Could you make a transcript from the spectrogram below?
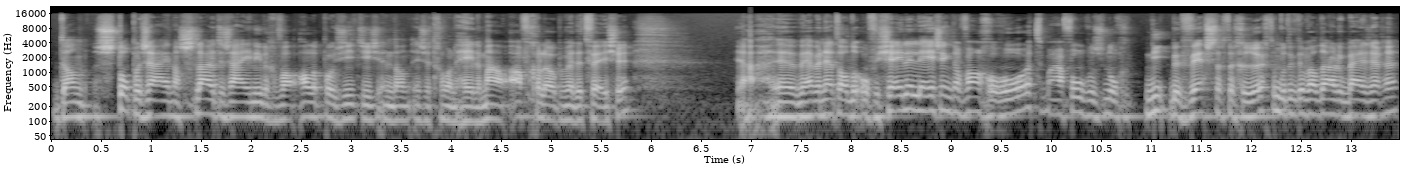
dan stoppen zij, dan sluiten zij in ieder geval alle posities. En dan is het gewoon helemaal afgelopen met het feestje. Ja, eh, we hebben net al de officiële lezing daarvan gehoord, maar volgens nog niet bevestigde geruchten, moet ik er wel duidelijk bij zeggen,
